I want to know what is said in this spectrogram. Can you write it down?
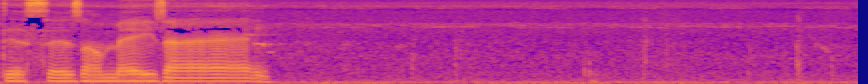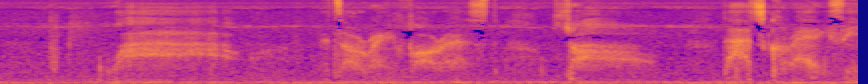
This is amazing. Wow. It's a rainforest. Yo, that's crazy.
